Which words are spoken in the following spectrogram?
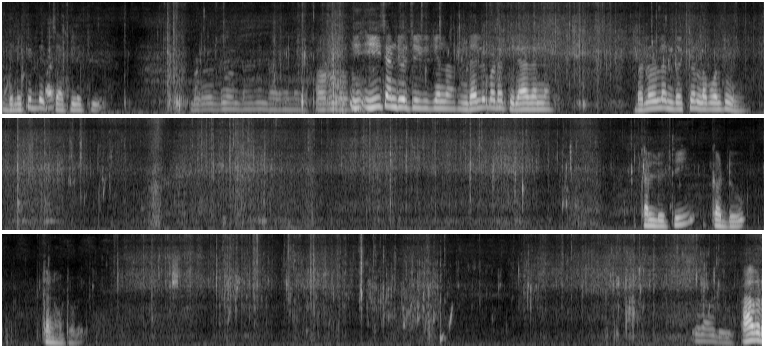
ഇതിലേക്ക്. ഈ ചണ്ടി വെച്ച് നോക്കിക്കുന്ന എന്തായാലും ഇവിടെ എത്തില്ല തന്നെ. ഇവിടെ ഉള്ള എന്തൊക്കെയുള്ള പോലെ തോന്നുന്നു. കല്ലുത്തി കടു കണ്ണോട്ടോട്. ആ ഒരു.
